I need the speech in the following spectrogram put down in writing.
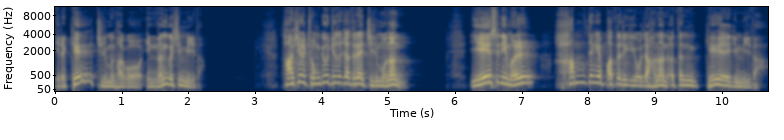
이렇게 질문하고 있는 것입니다. 사실 종교 지도자들의 질문은 예수님을 함정에 빠뜨리고자 하는 어떤 계획입니다.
